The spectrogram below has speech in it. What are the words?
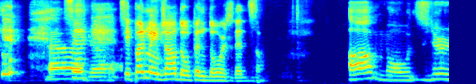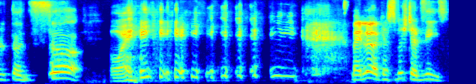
c'est pas le même genre d'open doors, là, disons. Oh mon Dieu, t'as dit ça! Ouais. Mais là, qu'est-ce que tu veux que je te dise?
